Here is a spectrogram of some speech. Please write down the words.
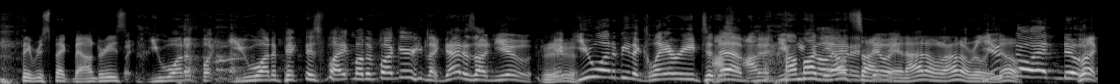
they respect boundaries. you want to you want to pick this fight, motherfucker? Like that is on you. Yeah. If you want to be the glary to I'm- them, I'm, then you I'm can on go the ahead outside, do it. man. I don't I don't really you know. can go ahead and do it. Look,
